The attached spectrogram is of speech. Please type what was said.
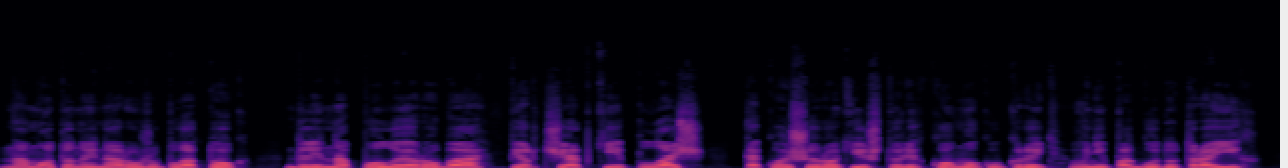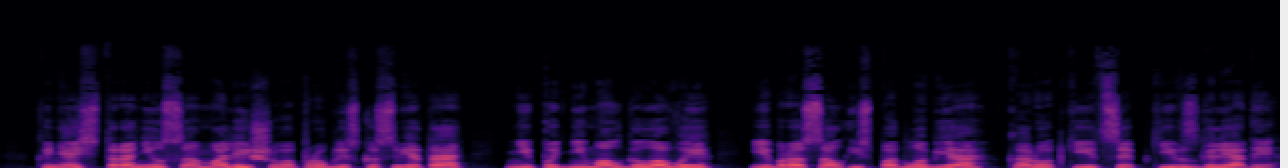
намотанный наружу платок, длиннополая роба, перчатки, плащ, такой широкий, что легко мог укрыть в непогоду троих. Князь сторонился малейшего проблеска света, не поднимал головы и бросал из-под лобья короткие цепкие взгляды.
